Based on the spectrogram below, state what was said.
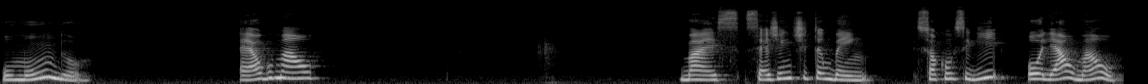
o mundo é algo mal. Mas se a gente também só conseguir olhar o mal,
